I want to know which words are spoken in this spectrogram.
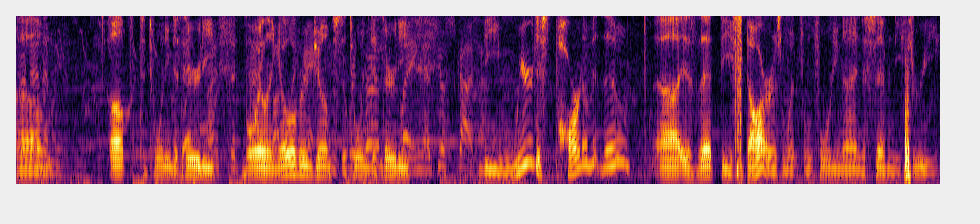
um, up to 20 to 30, Press the tag boiling over jumps to 20 to 30. playing as your Skylander. The weirdest part of it, though, uh, is that the stars went from 49 to 73.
